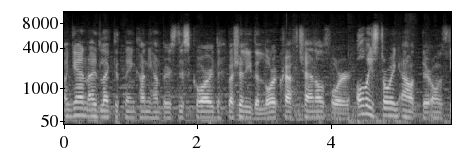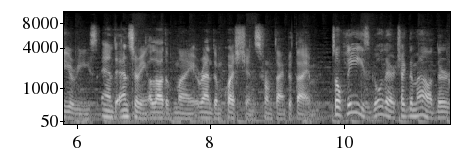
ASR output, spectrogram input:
Again, I'd like to thank Honey Hunters Discord, especially the Lorecraft channel for always throwing out their own theories and answering a lot of my random questions from time to time. So please go there, check them out. They're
